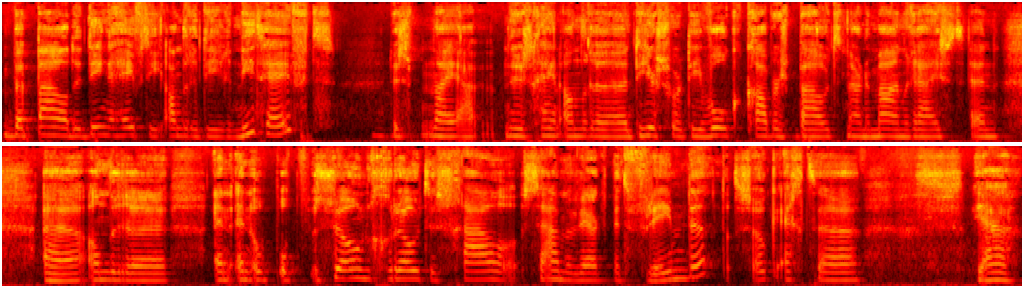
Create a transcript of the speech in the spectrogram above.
bepaalde dingen heeft die andere dieren niet heeft. Dus nou ja, er is geen andere diersoort die wolkenkrabbers bouwt, naar de maan reist en uh, andere en, en op, op zo'n grote schaal samenwerkt met vreemden. Dat is ook echt uh, ja,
